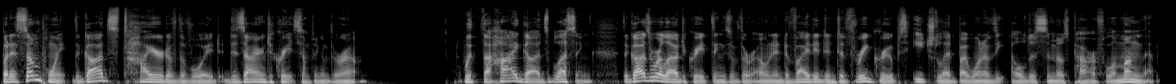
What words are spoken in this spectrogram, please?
But at some point, the gods tired of the void, desiring to create something of their own. With the high god's blessing, the gods were allowed to create things of their own and divided into three groups, each led by one of the eldest and most powerful among them.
